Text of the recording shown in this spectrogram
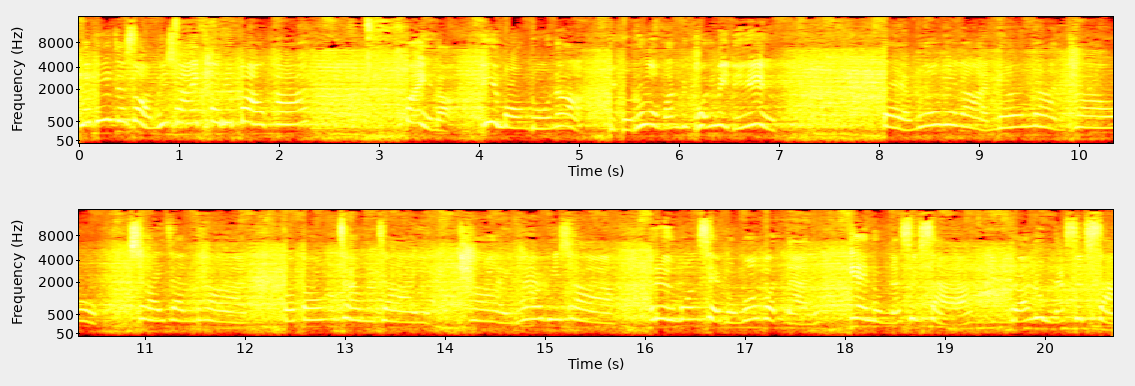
แล้วพี่จะสอนวิชาให้เขาหรือเปล่าคะ ไม่ล่ะ พี่มองดูนะพี่ก็ รู้นเป็นคนไม่ดี แต่เมื่อเวลาเนิ่นนานเข้า ชายจันทานก็ต้องจำใจ ถ่ายทอดวิชา หรือมนเสกมะม่วงบทนั้น แก่หนุ่มนักศึกษา เพราะหนุ่มนักศึกษา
